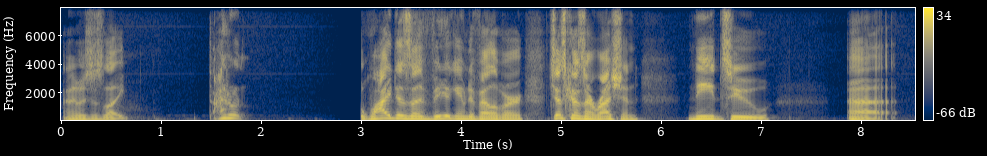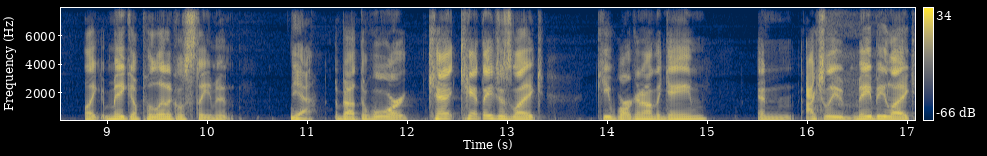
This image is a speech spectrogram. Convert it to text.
And it was just like, I don't. Why does a video game developer, just because they're Russian, need to, uh, like make a political statement Yeah, about the war? Can't can't they just like keep working on the game and actually maybe like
